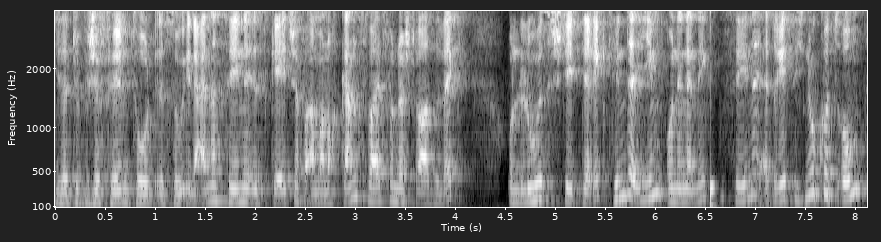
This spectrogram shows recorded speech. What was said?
dieser typische Filmtod ist. So in einer Szene ist Gage auf einmal noch ganz weit von der Straße weg und Louis steht direkt hinter ihm und in der nächsten Szene, er dreht sich nur kurz um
